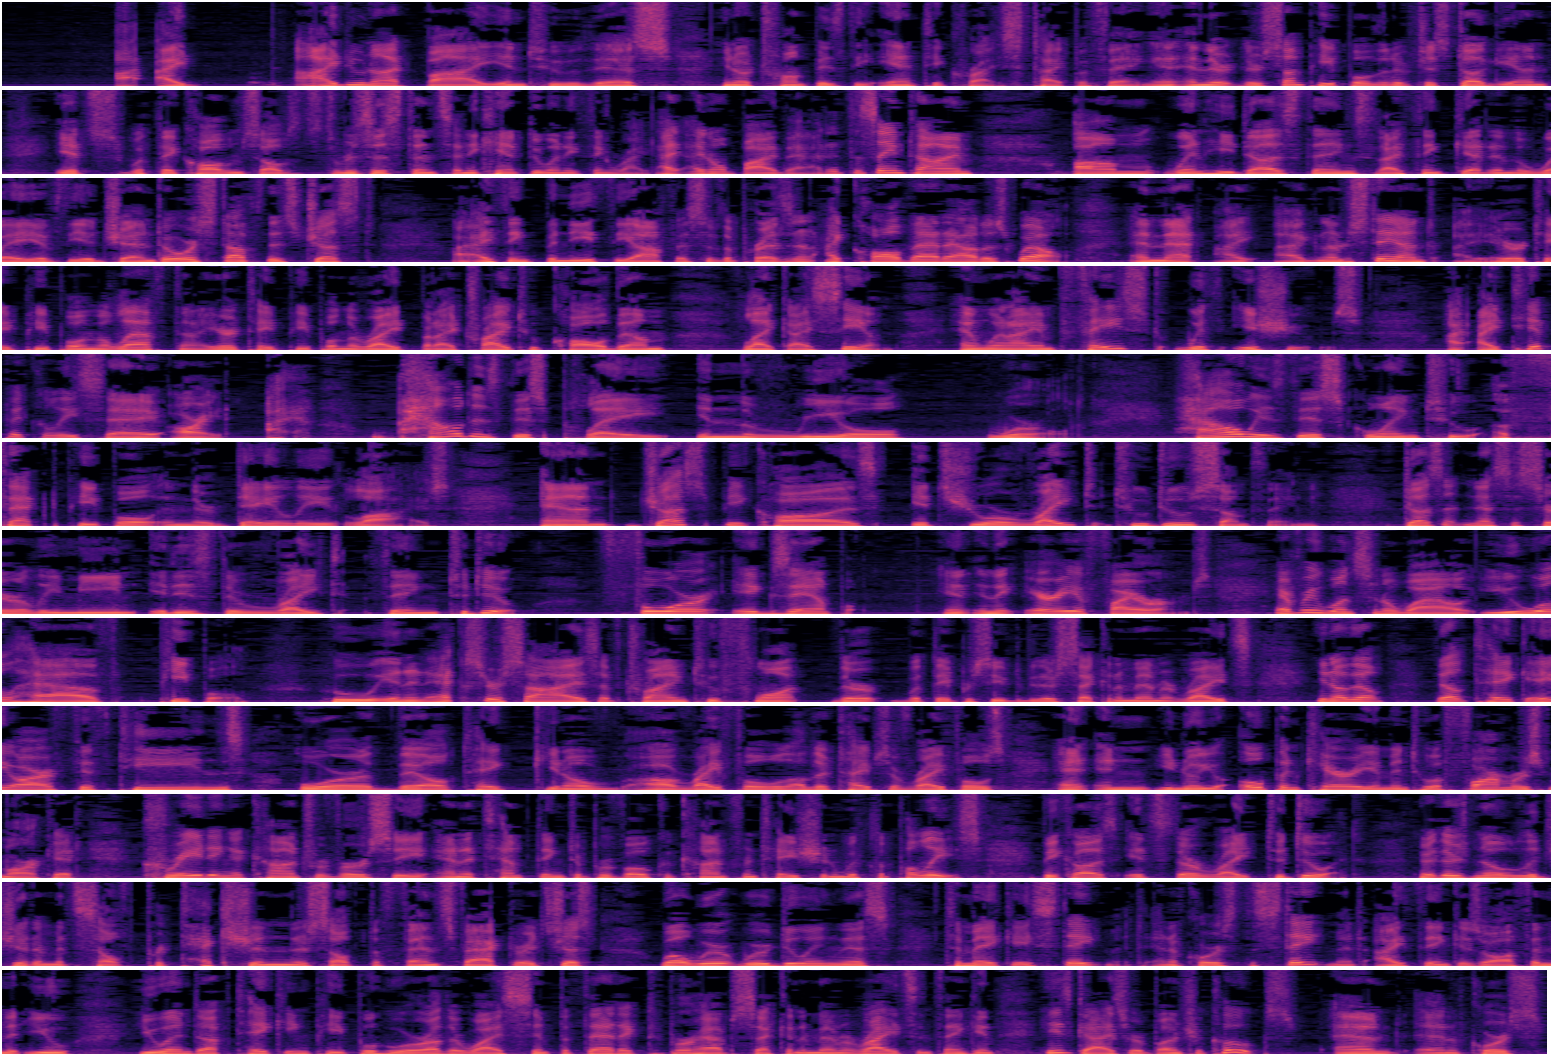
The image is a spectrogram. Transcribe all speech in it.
I, I I do not buy into this, you know, Trump is the Antichrist type of thing. And, and there, there's some people that have just dug in. It's what they call themselves, it's the resistance, and he can't do anything right. I, I don't buy that. At the same time, um, when he does things that I think get in the way of the agenda or stuff that's just I think, beneath the office of the president. I call that out as well. And that I, I can understand. I irritate people on the left and I irritate people on the right, but I try to call them like I see them. And when I am faced with issues, I, I typically say, all right, I, how does this play in the real world? How is this going to affect people in their daily lives? And just because it's your right to do something doesn't necessarily mean it is the right thing to do. For example, in, in the area of firearms, every once in a while you will have people who, in an exercise of trying to flaunt their what they perceive to be their Second Amendment rights, you know, they'll they'll take AR-15s or they'll take you know a rifle, other types of rifles, and, and you know you open carry them into a farmer's market, creating a controversy and attempting to provoke a confrontation with the police because it's their right to do it. There, there's no legitimate self protection or self defense factor. It's just, well, we're, we're doing this to make a statement. And of course, the statement, I think, is often that you, you end up taking people who are otherwise sympathetic to perhaps Second Amendment rights and thinking, these guys are a bunch of kooks. And, and of course,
